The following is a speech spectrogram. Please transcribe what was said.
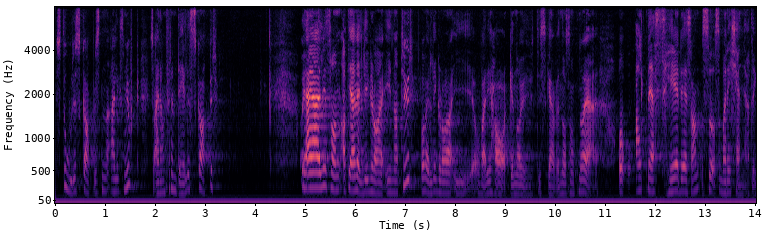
store skapelsen er liksom gjort, så er han fremdeles skaper. Og jeg er litt sånn at jeg er veldig glad i natur og veldig glad i å være i hagen og ute i skauen. Og sånt. Jeg, og, og, alt når jeg ser det, sånn, så, så, bare kjenner jeg at det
